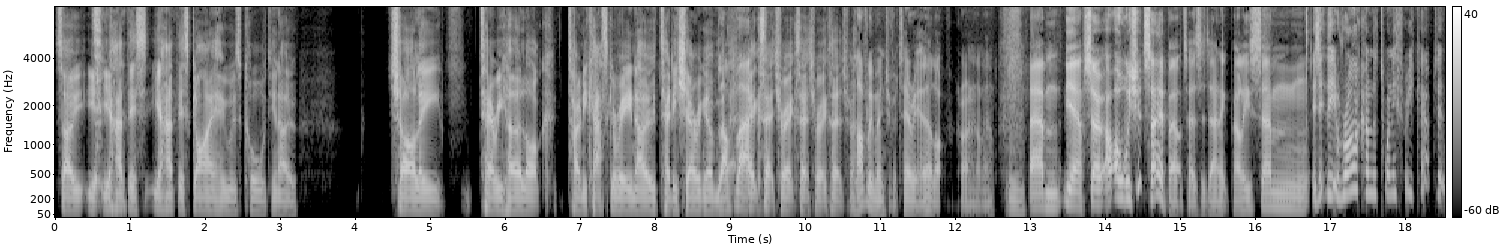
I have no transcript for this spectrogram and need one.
So you, you had this you had this guy who was called, you know, Charlie, Terry Hurlock, Tony Cascarino, Teddy Sheringham, Love that. etc., etc., etc. Lovely mention for Terry Hurlock for crying out loud. Um, yeah. So, oh, oh, we should say about Zidane Iqbal. He's um, is it the Iraq under twenty three captain?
